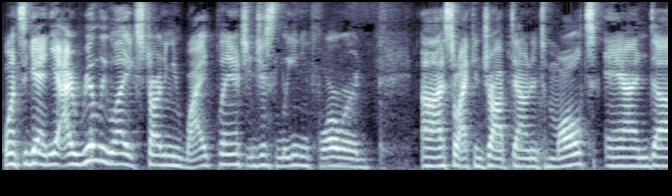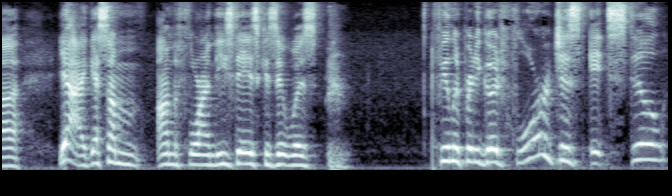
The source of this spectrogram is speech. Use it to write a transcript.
once again, yeah, I really like starting in wide planche and just leaning forward uh, so I can drop down into malt. And uh, yeah, I guess I'm on the floor on these days because it was feeling pretty good. Floor just it still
